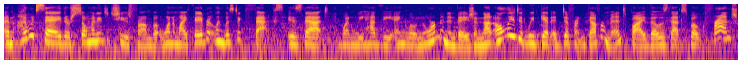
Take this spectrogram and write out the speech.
And I would say there's so many to choose from, but one of my favorite linguistic facts is that when we had the Anglo Norman invasion, not only did we get a different government by those that spoke French,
